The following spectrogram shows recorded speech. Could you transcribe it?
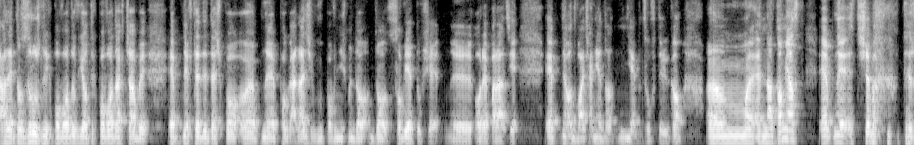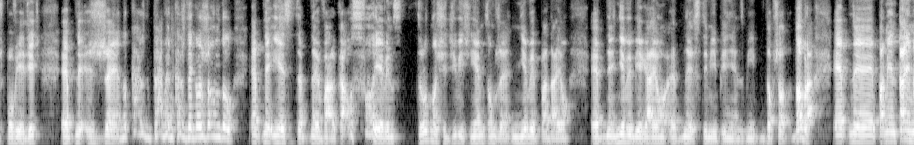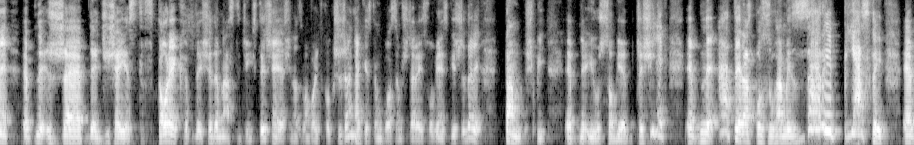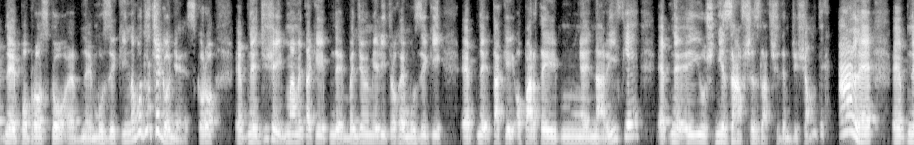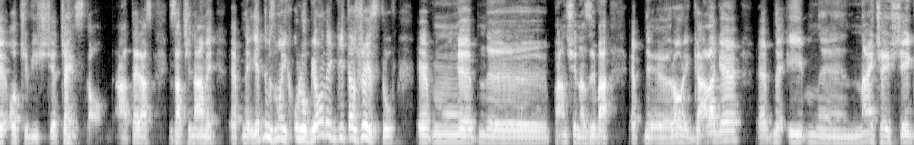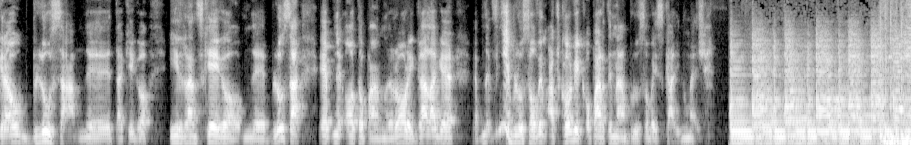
ale to z różnych powodów i o tych powodach trzeba by e, wtedy też po, pogadać. Powinniśmy do, do Sowietów się o reparacje odwać, a nie do Niemców tylko. Natomiast trzeba też powiedzieć, że no prawem każdego rządu jest walka o swoje, więc trudno się dziwić Niemcom, że nie wypadają, e, nie wybiegają e, z tymi pieniędzmi do przodu. Dobra, e, pamiętajmy, że dzisiaj jest wtorek, 17 dzień stycznia. Ja się nazywam Wojtko Krzyżaniak, jestem głosem szczerej słowiańskiej szydery. Tam śpi już sobie Czesinek. A teraz posłuchamy zarypiastej po prostu muzyki. No bo dlaczego nie? Skoro dzisiaj mamy takiej, będziemy mieli trochę muzyki takiej opartej mm, na riffie, już nie zawsze z lat 70., ale oczywiście często. A teraz zaczynamy. Jednym z moich ulubionych gitarzystów, pan się nazywa Rory Gallagher i najczęściej grał bluesa, takiego irlandzkiego bluesa. Oto pan Rory Gallagher w nieblusowym, aczkolwiek opartym na bluesowej skali numerze. Thank you.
